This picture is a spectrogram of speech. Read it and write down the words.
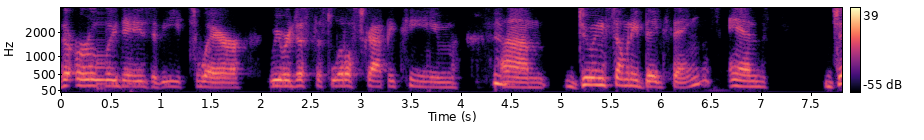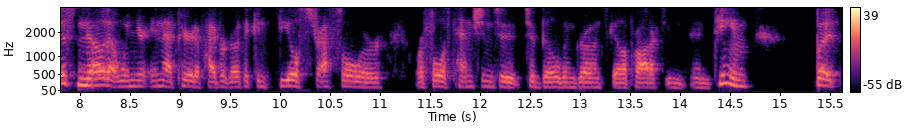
the early days of eats where we were just this little scrappy team hmm. um, doing so many big things. And just know that when you're in that period of hyper growth it can feel stressful or or full of tension to to build and grow and scale a product and, and team. But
